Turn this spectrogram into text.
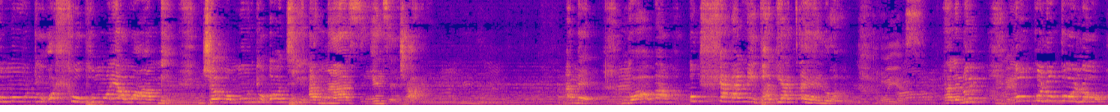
umuntu ohlupha umoya wami njengomuntu othi angazi ngenze njani. Amen. Ngoba ukuhlakanipha kuyacelwa Oh, yes. Haleluya uNkulunkulu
